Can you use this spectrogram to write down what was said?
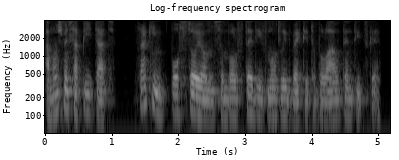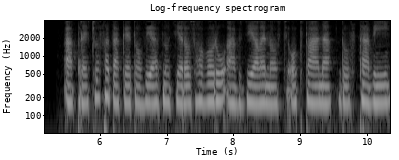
A môžeme sa pýtať, s akým postojom som bol vtedy v modlitbe, keď to bolo autentické. A prečo sa takéto viaznutie rozhovoru a vzdialenosť od pána dostaví?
